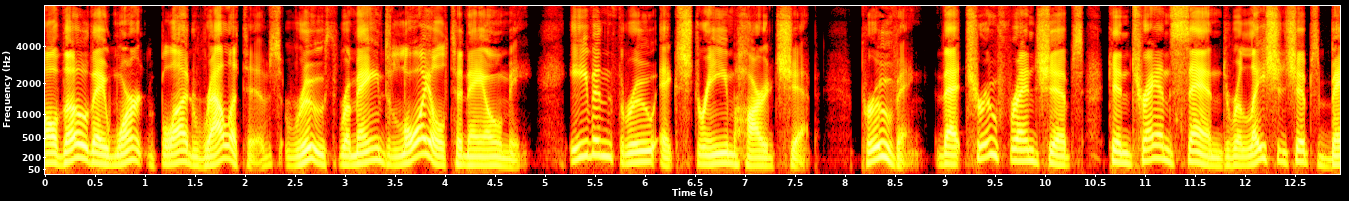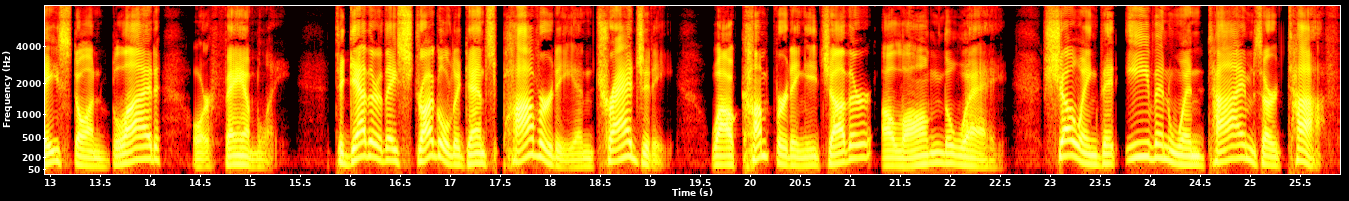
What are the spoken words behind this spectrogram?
Although they weren't blood relatives, Ruth remained loyal to Naomi, even through extreme hardship, proving that true friendships can transcend relationships based on blood or family. Together, they struggled against poverty and tragedy while comforting each other along the way, showing that even when times are tough,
